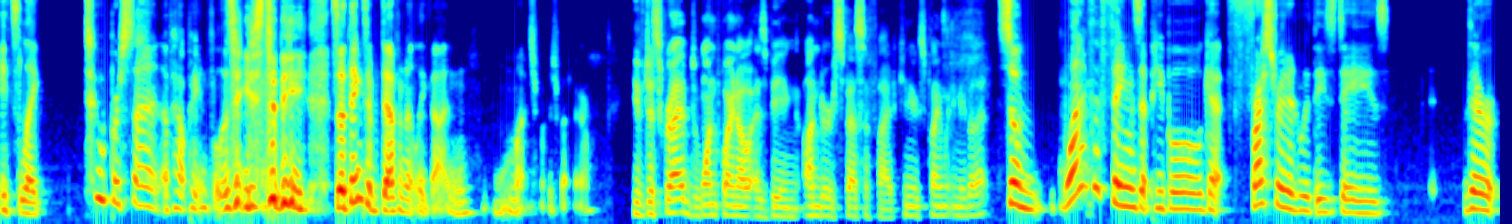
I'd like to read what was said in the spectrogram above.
it's like 2% of how painful as it used to be. So things have definitely gotten much, much better. You've described 1.0 as being underspecified. Can you explain what you mean by that? So one of the things that people get frustrated with these days, they're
